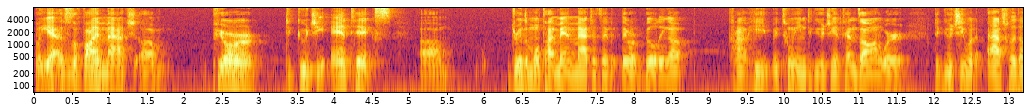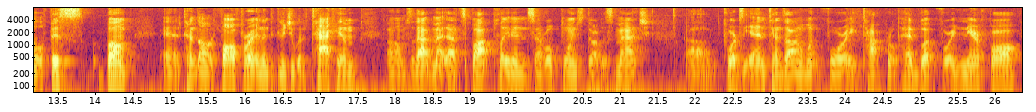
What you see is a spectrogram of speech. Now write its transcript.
but yeah, this was a fine match. Um, pure Taguchi antics. Um, during the multi-man matches, they they were building up kind of heat between Taguchi and Tenzan, where Taguchi would ask for the double fist bump, and Tenzan would fall for it, and then Taguchi would attack him. Um, so that ma- that spot played in several points throughout this match. Um, towards the end, Tenzan went for a top rope headbutt for a near fall.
